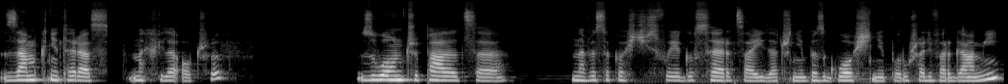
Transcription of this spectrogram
zamknie teraz na chwilę oczy, złączy palce na wysokości swojego serca i zacznie bezgłośnie poruszać wargami.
